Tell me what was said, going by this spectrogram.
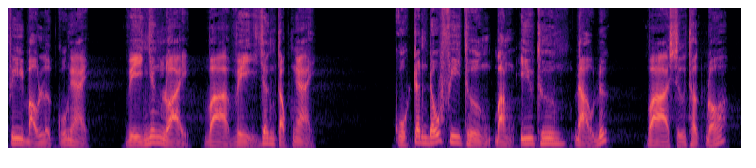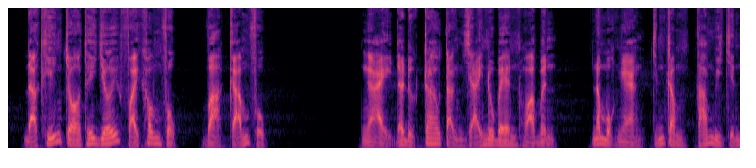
phi bạo lực của ngài vì nhân loại và vì dân tộc ngài cuộc tranh đấu phi thường bằng yêu thương, đạo đức và sự thật đó đã khiến cho thế giới phải khâm phục và cảm phục. Ngài đã được trao tặng giải Nobel Hòa bình năm 1989.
